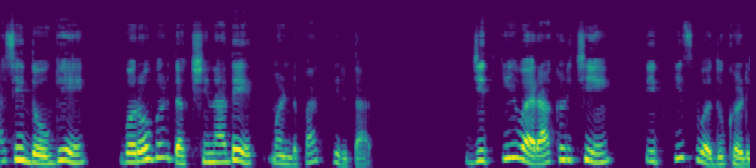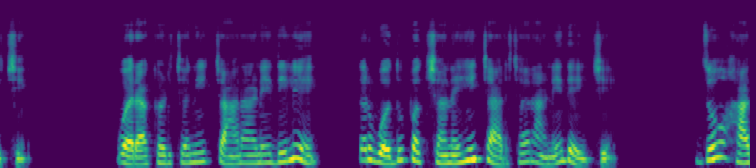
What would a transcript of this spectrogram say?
असे दोघे बरोबर दक्षिणा देत मंडपात फिरतात. जितकी वराकडची तितकीच वधूकडची. वराकडच्यानी चार आणे दिले तर वधू पक्षानेही चार चार आणे द्यायचे. जो हात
